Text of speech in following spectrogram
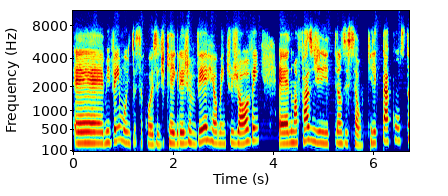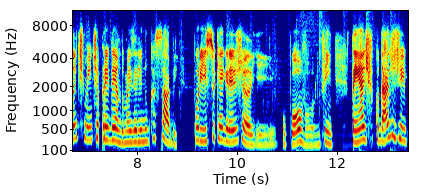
é, me vem muito essa coisa de que a igreja vê realmente o jovem é, numa fase de transição, que ele está constantemente aprendendo, mas ele nunca sabe. Por isso que a igreja e o povo, enfim, tem a dificuldade de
